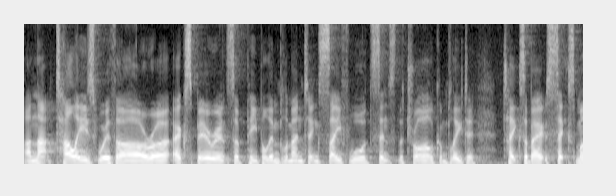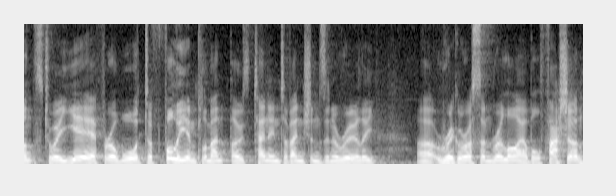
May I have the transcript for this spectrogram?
and that tallies with our uh, experience of people implementing safe wards since the trial completed. It takes about six months to a year for a ward to fully implement those 10 interventions in a really uh, rigorous and reliable fashion.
